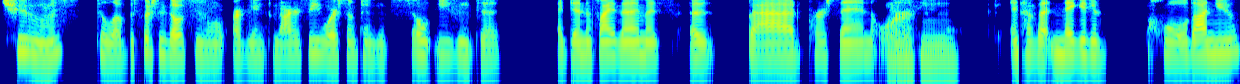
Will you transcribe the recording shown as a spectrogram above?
choose to love, especially those who are viewing pornography, where sometimes it's so easy to identify them as a bad person or mm-hmm and have that negative hold on you,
